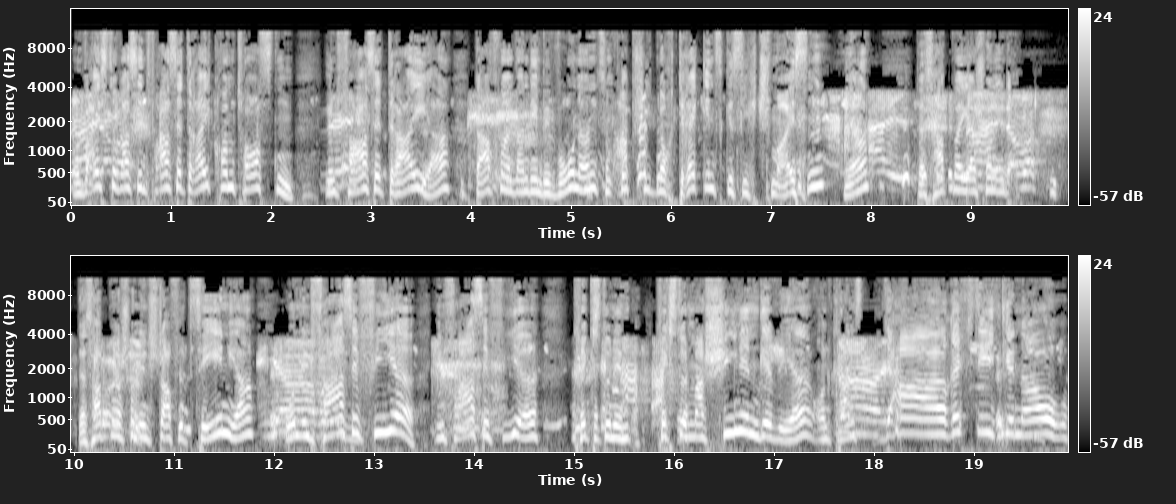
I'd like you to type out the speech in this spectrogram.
nein, weißt du, was in Phase 3 kommt, Thorsten? In Phase 3, ja, darf man dann den Bewohnern zum Abschied noch Dreck ins Gesicht schmeißen, ja? Das hat man ja schon in, das hat man schon in Staffel 10, ja? Und in Phase 4, in Phase 4 kriegst du den, kriegst du ein Maschinengewehr und kannst, ja, richtig, genau.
